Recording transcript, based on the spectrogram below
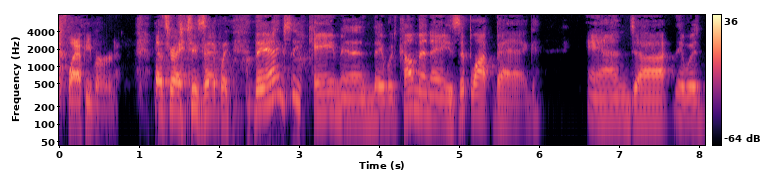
Flappy Bird. That's right, exactly. They actually came in, they would come in a Ziploc bag, and uh, they would,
